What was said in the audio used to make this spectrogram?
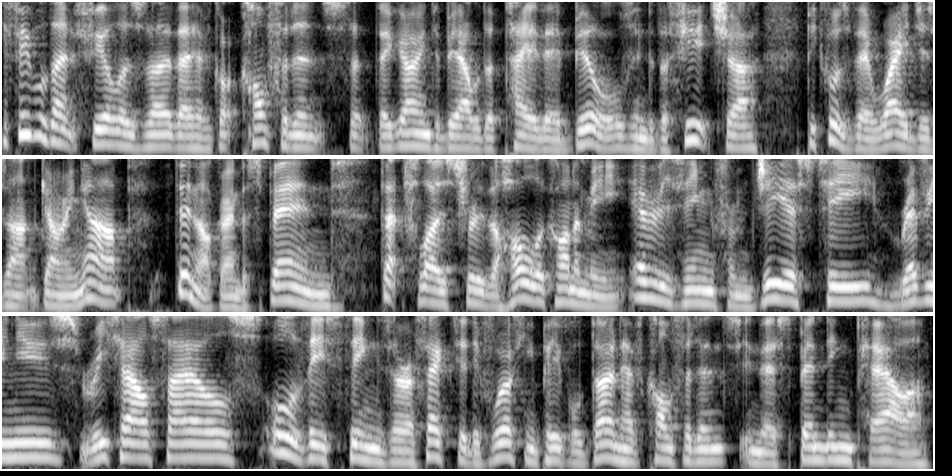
if people don't feel as though they have got confidence that they're going to be able to pay their bills into the future because their wages aren't going up, they're not going to spend. That flows through the whole economy. Everything from GST, revenues, retail sales, all of these things are affected if working people don't have confidence in their spending power.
